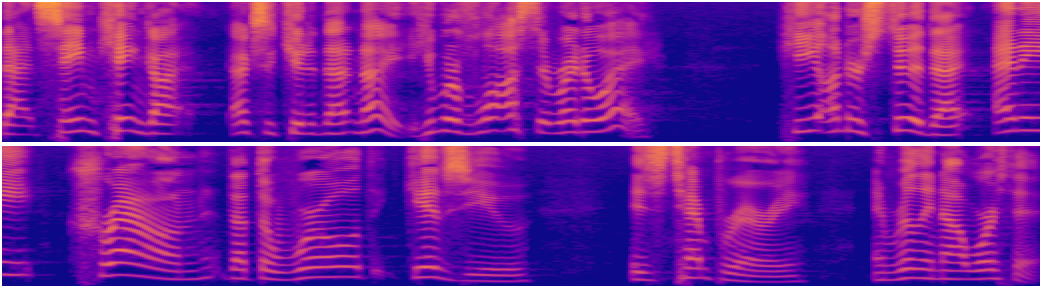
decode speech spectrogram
that same king got executed that night. He would have lost it right away. He understood that any crown that the world gives you is temporary and really not worth it.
